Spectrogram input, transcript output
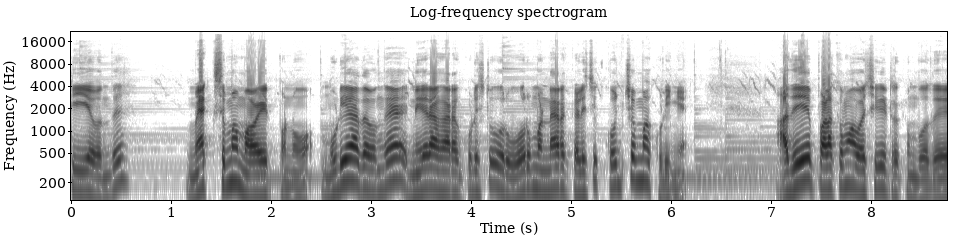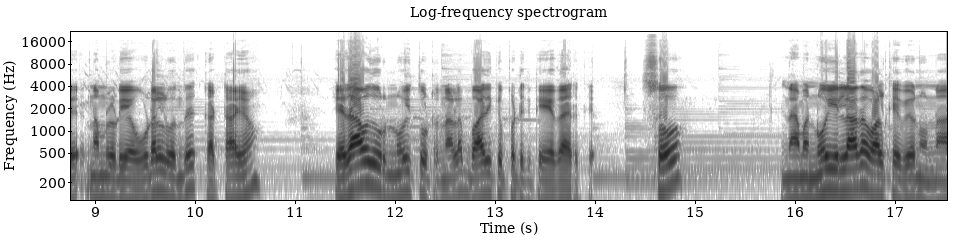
டீயை வந்து மேக்ஸிமம் அவாய்ட் பண்ணுவோம். முடியாதவங்க நீராகாரம் குடிச்சிட்டு ஒரு ஒரு மணி நேரம் கழித்து கொஞ்சமாக குடிங்க. அதே பழக்கமாக வச்சுக்கிட்டு இருக்கும்போது நம்மளுடைய உடல் வந்து கட்டாயம் ஏதாவது ஒரு நோய் தொற்றுனால பாதிக்கப்பட்டுக்கிட்டே தான் இருக்குது ஸோ நம்ம நோய் இல்லாத வாழ்க்கை வேணும்னா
